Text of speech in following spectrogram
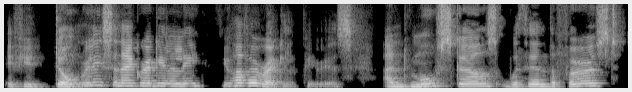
If you don't release an egg regularly, you have irregular periods. And most girls within the first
